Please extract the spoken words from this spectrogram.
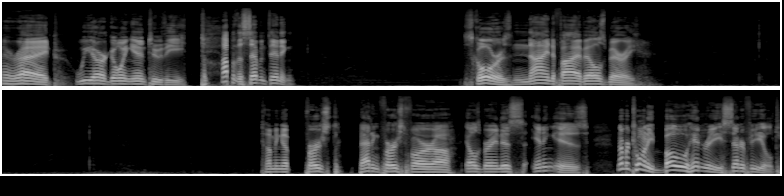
All right, we are going into the top of the seventh inning. Score is nine to five, Elsberry. Coming up first, batting first for uh, Elsberry in this inning is number 20, Bo Henry, center field.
